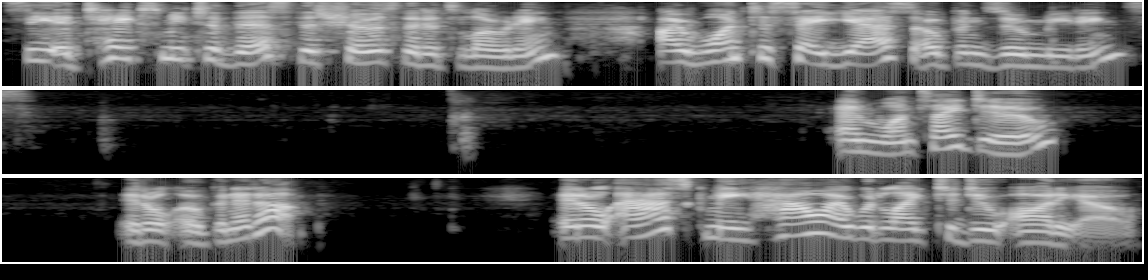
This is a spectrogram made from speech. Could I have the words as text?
see it takes me to this. This shows that it's loading. I want to say yes, open Zoom meetings. And once I do, it'll open it up. It'll ask me how I would like to do audio.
